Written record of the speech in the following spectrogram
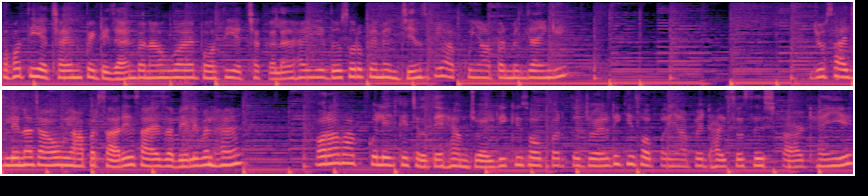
बहुत ही अच्छा इन पे डिज़ाइन बना हुआ है, बहुत ही अच्छा कलर है। ये दो सौ में जीन्स भी आपको यहाँ पर मिल जाएँगी। जो साइज़ लेना चाहो, यहाँ पर सारे साइज़ अवेलेबल हैं। और अब आपको लेके चलते हैं हम ज्वेलरी की शॉप पर। तो ज्वेलरी की शॉप पर यहाँ पे ढाई सौ से स्टार्ट हैं ये।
